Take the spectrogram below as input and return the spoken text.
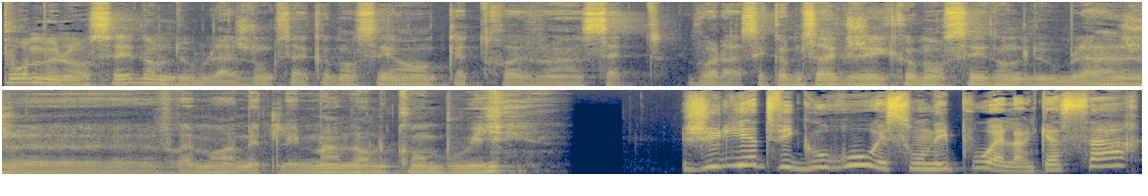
pour me lancer dans le doublage. Donc ça a commencé en 87. Voilà, c'est comme ça que j'ai commencé dans le doublage, vraiment à mettre les mains dans le cambouis. Juliette Vigouroux et son époux Alain Cassard,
